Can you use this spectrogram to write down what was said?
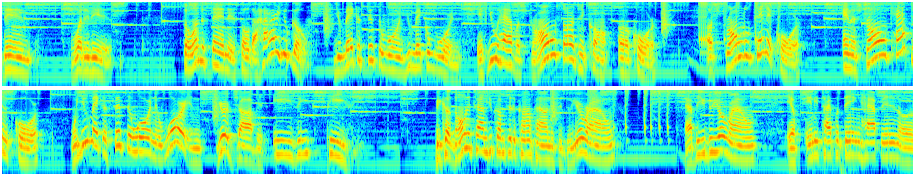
than what it is. So understand this. So the higher you go, you make assistant warden, you make a warden. If you have a strong sergeant corps, uh, corps, a strong lieutenant corps, and a strong captain's corps, when you make assistant warden and warden, your job is easy peasy. Because the only time you come to the compound is to do your rounds, after you do your rounds, if any type of thing happened or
